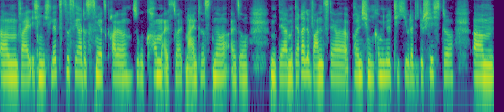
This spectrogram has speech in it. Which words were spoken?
ähm, weil ich nämlich letztes Jahr, das ist mir jetzt gerade so gekommen, als du halt meintest, ne, also mit der mit der Relevanz der polnischen Community hier oder die Geschichte. Ähm,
